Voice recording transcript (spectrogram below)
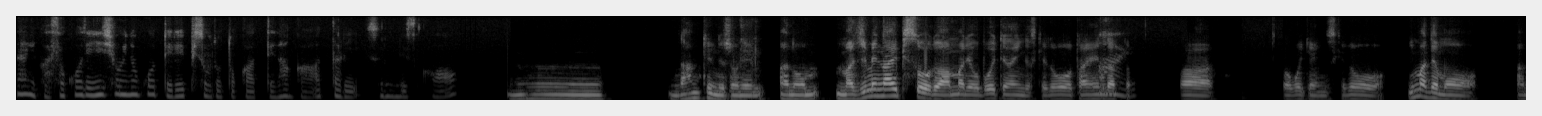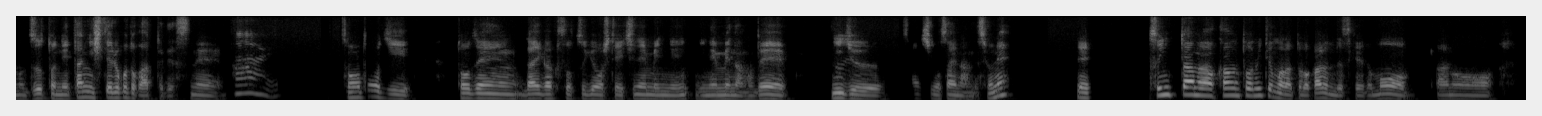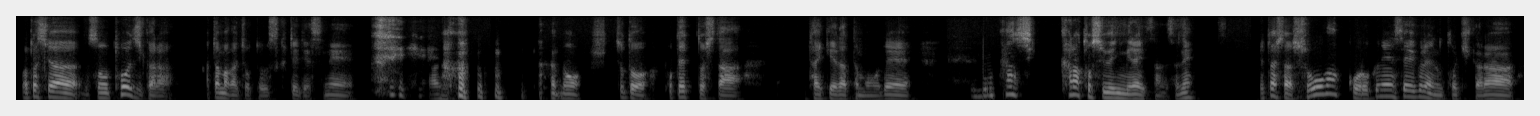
何かそこで印象に残っているエピソードとかって何かあったりするんですか？うーん、なんて言うんでしょうね。あの、真面目なエピソードはあんまり覚えてないんですけど、大変だったはい。とか、覚えてないんですけど、今でも、あの、ずっとネタにしてることがあってですね、はい。その当時、当然大学卒業して1年目に2年目なので、23、4、5歳なんですよね。で、ツイッターのアカウントを見てもらうと分かるんですけれども、あの、私はその当時から頭がちょっと薄くてですね、あの、あのちょっとポテッとした体型だったもので、昔から年上に見られてたんですよね。下手したら小学校6年生ぐらいの時から、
